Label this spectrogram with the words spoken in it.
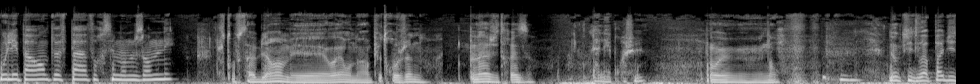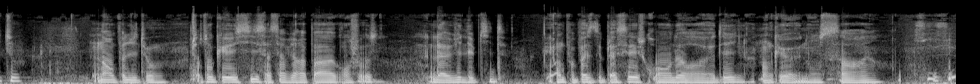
où les parents peuvent pas forcément nous emmener. Je trouve ça bien, mais ouais, on est un peu trop jeune. Là, j'ai 13. L'année prochaine. Ouais, euh, non. Donc tu te vois pas du tout Non, pas du tout. Surtout que ici, ça servirait pas à grand chose. La ville est petite. Et on peut pas se déplacer, je crois, en dehors euh, des villes. Donc euh, non, ça sert à rien. Si, si.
